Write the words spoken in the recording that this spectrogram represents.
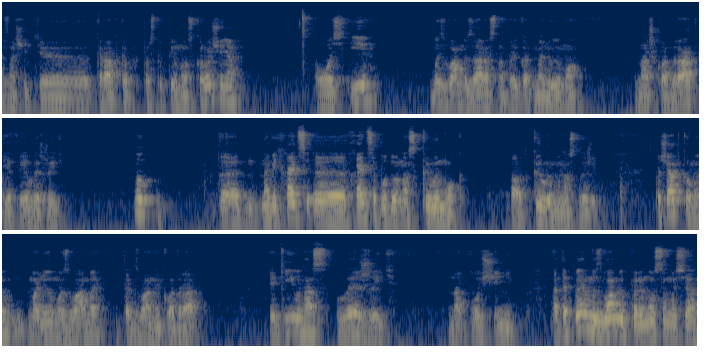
значить, е, крапка перспективного скорочення. Ось, і ми з вами зараз, наприклад, малюємо наш квадрат, який лежить. Ну, е, навіть хай е, хай це буде у нас килимок. Та, от килим у нас лежить. Спочатку ми малюємо з вами так званий квадрат, який у нас лежить на площині. А тепер ми з вами переносимося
